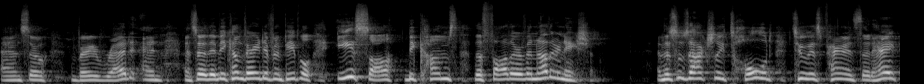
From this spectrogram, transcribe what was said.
and so very red. And, and so they become very different people. Esau becomes the father of another nation. And this was actually told to his parents that, hey,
